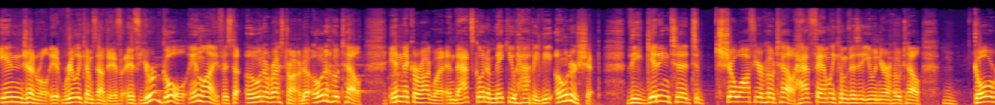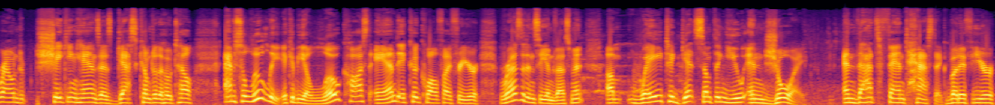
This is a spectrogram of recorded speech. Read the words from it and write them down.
in general, it really comes down to if, if your goal in life is to own a restaurant or to own a hotel in Nicaragua, and that's going to make you happy, the ownership, the getting to, to show off your hotel, have family come visit you in your hotel, go around shaking hands as guests come to the hotel? Absolutely. It could be a low cost and it could qualify for your residency investment um, way to get something you enjoy and that's fantastic. But if your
